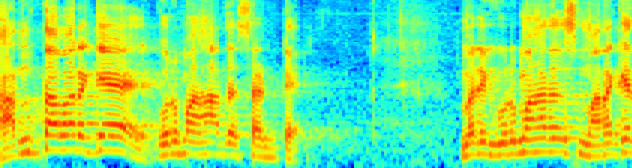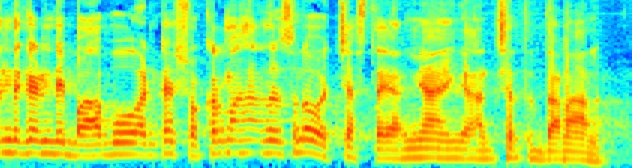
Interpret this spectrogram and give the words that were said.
అంతవరకే గురు మహాదశ అంటే. మరి గురు మహాదశ మనకెందుకండి బాబు అంటే శుక్ర మహాదశలో వచ్చేస్తాయి అన్యాయంగా అర్చత ధనాలు.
